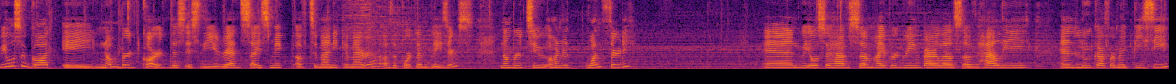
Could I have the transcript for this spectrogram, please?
We also got a numbered card. This is the Red Seismic of Toumani Camara of the Portland Blazers numbered to 100, 130. And we also have some hyper green parallels of Hallie and Luka for my PC.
